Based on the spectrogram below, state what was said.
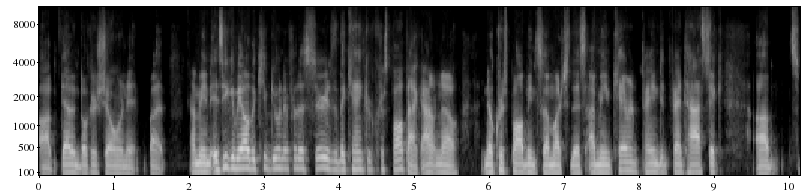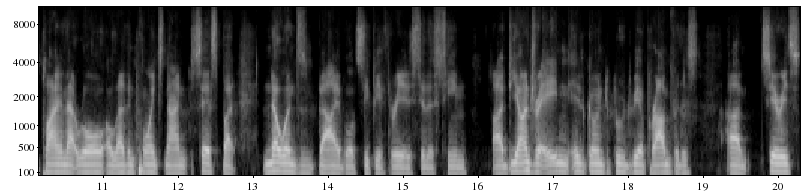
Uh, Devin Booker showing it. But I mean, is he going to be able to keep doing it for this series if they can't get Chris Paul back? I don't know. You know, Chris Paul means so much to this. I mean, Cameron Payne did fantastic uh, supplying that role, 11 points, nine assists, but no one's as valuable as CP3 is to this team. Uh, DeAndre Ayton is going to prove to be a problem for this um, series.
